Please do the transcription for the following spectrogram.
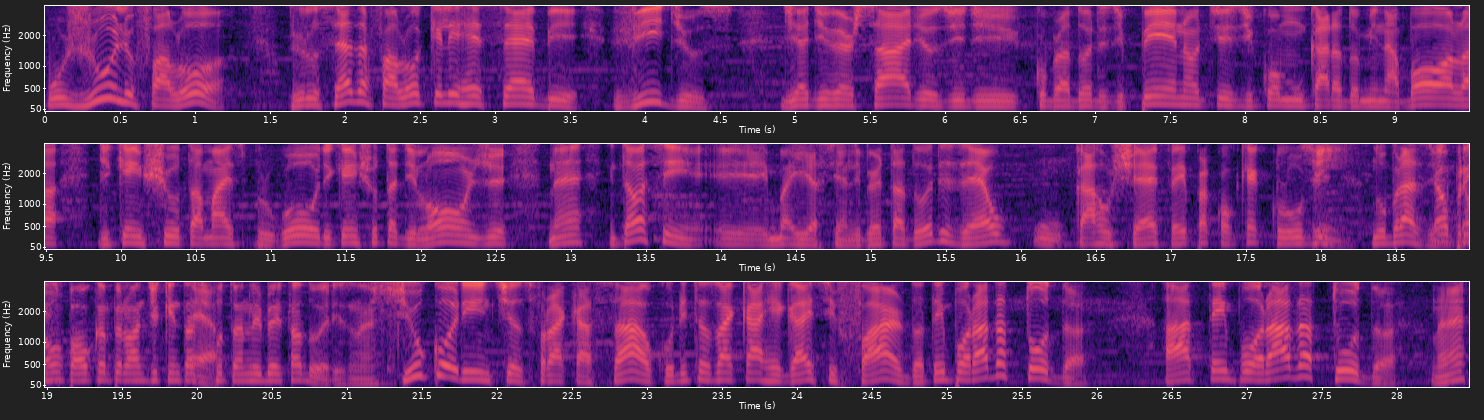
O Júlio falou, Júlio César falou que ele recebe vídeos de adversários, de, de cobradores de pênaltis, de como um cara domina a bola, de quem chuta mais pro gol, de quem chuta de longe, né? Então assim, e, e assim, a Libertadores é o, o carro-chefe aí para qualquer clube Sim. no Brasil. É o Então, principal campeonato de quem tá É. disputando Libertadores, né? se o Corinthians fracassar, o Corinthians vai carregar esse fardo a temporada toda. A temporada toda, né?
